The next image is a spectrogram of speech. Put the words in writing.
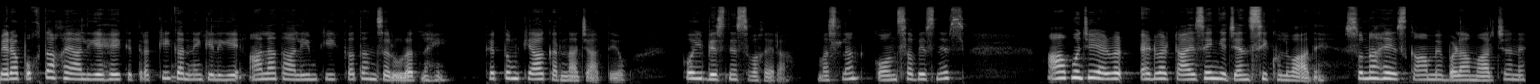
मेरा पुख्ता ख्याल ये है कि तरक्की करने के लिए आला तालीम की कतन ज़रूरत नहीं। फिर तुम क्या करना चाहते हो? कोई बिज़नेस वगैरह? मसलन, कौन सा बिज़नेस आप मुझे एडवर्टाइजिंग एजेंसी खुलवा दें। सुना है इस काम में बड़ा मार्जन है।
